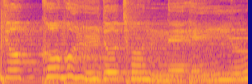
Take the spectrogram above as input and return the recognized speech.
산 좋고 물도 좋네요.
